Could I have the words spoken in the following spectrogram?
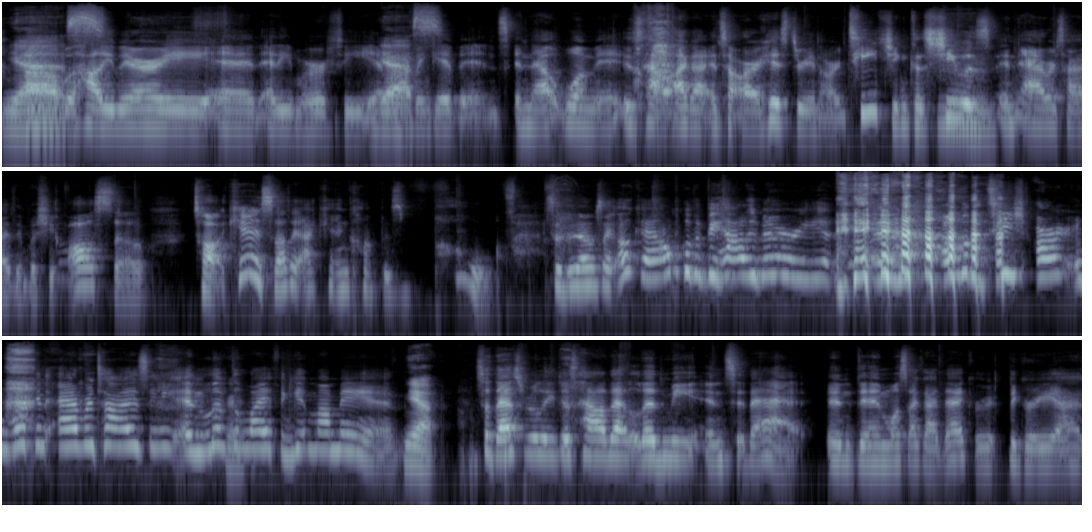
yeah uh, with Halle Berry and Eddie Murphy and Robin Yes. Givens. And that woman is how I got into art history and art teaching because she was Mm. in advertising, but she also taught kids. So I was like, I can encompass both. So then I was like, okay, I'm going to be Halle Berry. And I'm going to teach art and work in advertising and live the life and get my man. yeah So that's really just how that led me into that. And then once I got that gr- degree, I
